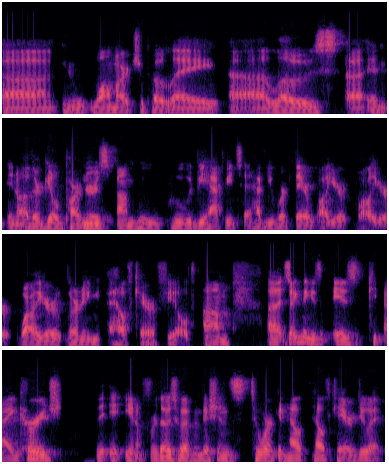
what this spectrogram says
uh, you know, Walmart, Chipotle, uh, Lowe's, uh, and you know other guild partners um, who who would be happy to have you work there while you're while you're while you're learning a healthcare field. Um, uh, second thing is is I encourage you know for those who have ambitions to work in health healthcare, do it.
